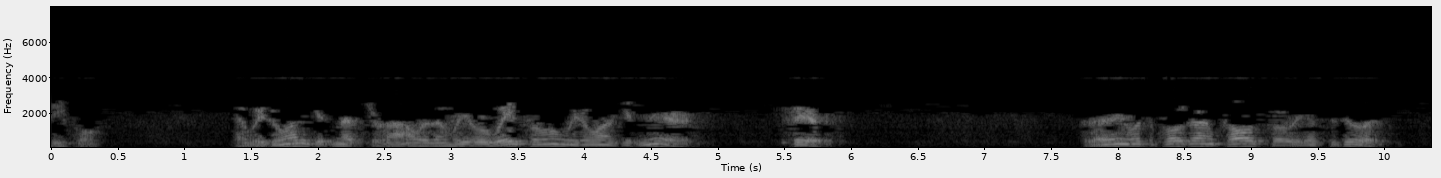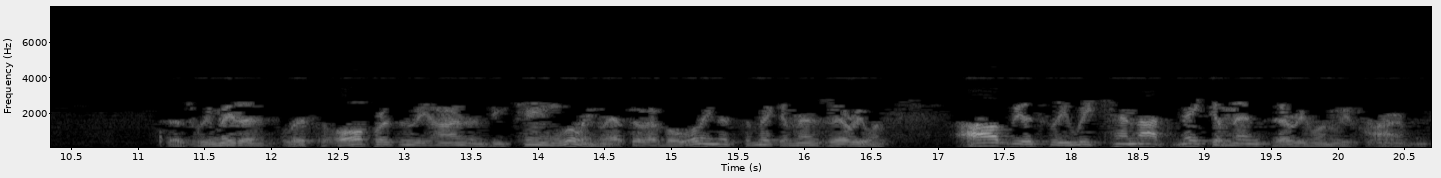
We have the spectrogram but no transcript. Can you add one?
people. And we don't want to get messed around with them. We are away from them, we don't want to get near. Fear. But that what the program calls for. We have to do it. Says we made a list of all persons harmed and became willing. We have to have a willingness to make amends to everyone. Obviously, we cannot make amends to everyone we've harmed.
